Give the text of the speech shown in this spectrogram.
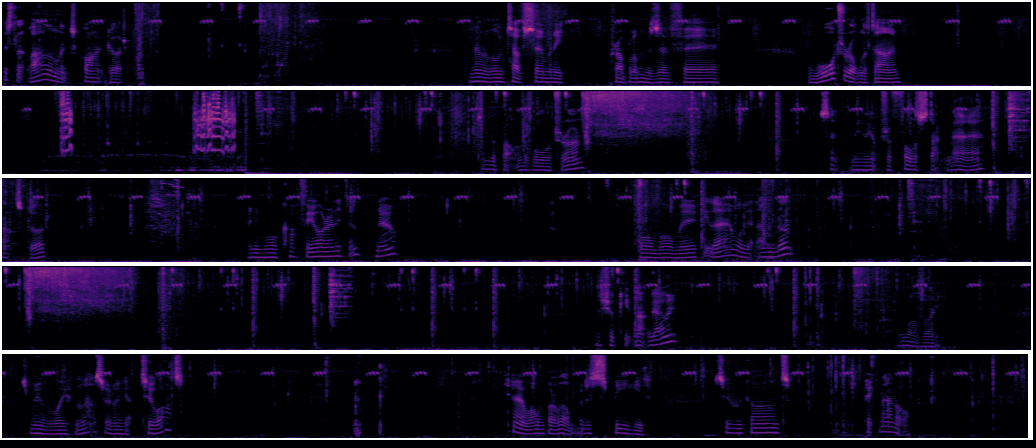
This little island looks quite good. And then we won't have so many problems of uh, water all the time. Turn the bottle of water on. Set nearly up to a full stack there. That's good. Any more coffee or anything? No? Four more murky there, we'll get them done. I should keep that going. Lovely. Let's move away from that so we don't get too hot. yeah, well, we've got a little bit of speed. See if we can't pick that up.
